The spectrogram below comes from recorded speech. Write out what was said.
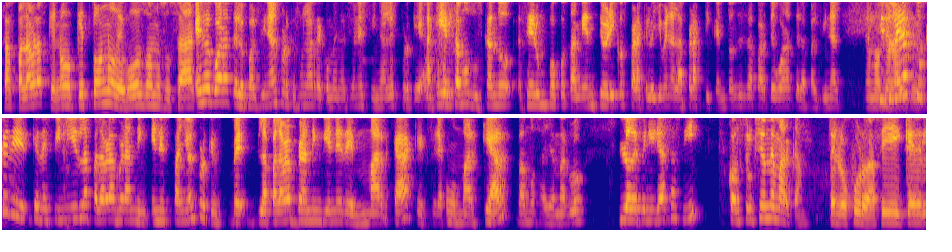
las palabras que no, qué tono de voz vamos a usar. Eso guárdatelo para el final porque son las recomendaciones finales, porque aquí estamos buscando ser un poco también teóricos para que lo lleven a la práctica. Entonces, esa parte, guárdatela para el final. Si tuvieras tú que, que, definir la palabra branding en español, porque la palabra branding viene de marca, que sería como marquear, vamos a llamarlo, ¿lo definirías así? Construcción de marca te lo juro, así que...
